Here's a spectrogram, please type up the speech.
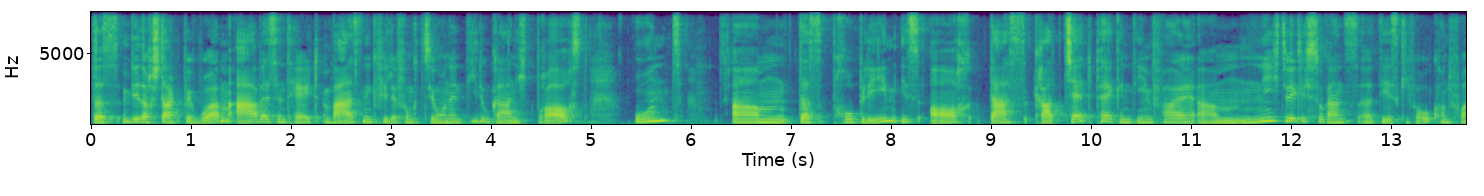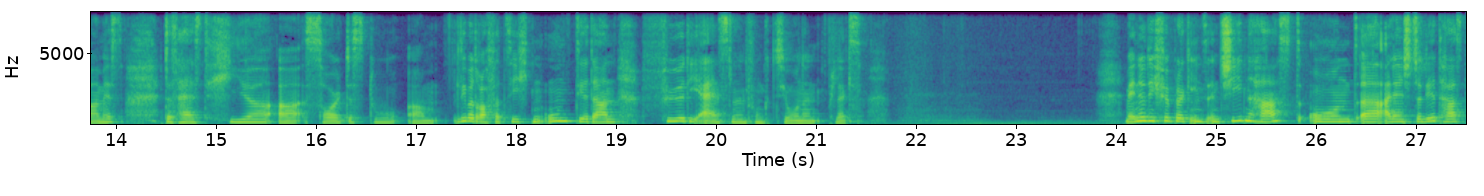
Das wird auch stark beworben, aber es enthält wahnsinnig viele Funktionen, die du gar nicht brauchst. Und das Problem ist auch, dass gerade Jetpack in dem Fall ähm, nicht wirklich so ganz äh, DSGVO-konform ist. Das heißt, hier äh, solltest du ähm, lieber darauf verzichten und dir dann für die einzelnen Funktionen Plex wenn du dich für Plugins entschieden hast und äh, alle installiert hast,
